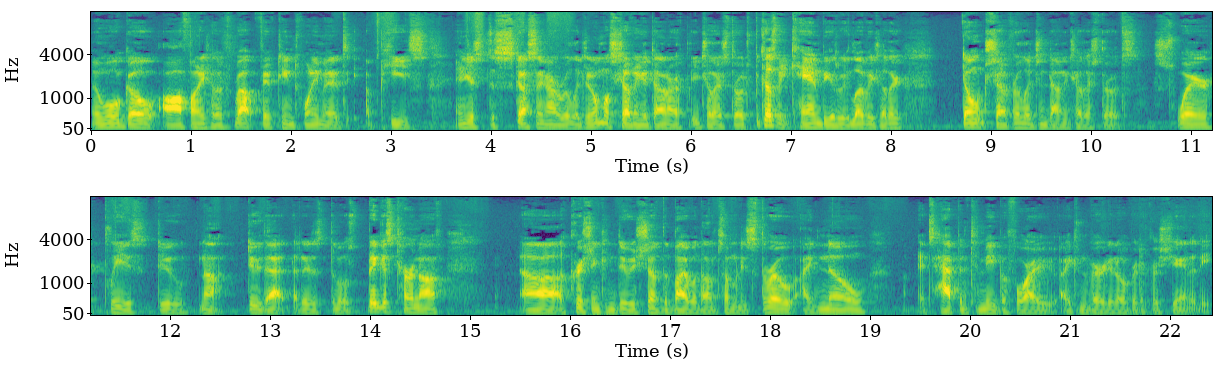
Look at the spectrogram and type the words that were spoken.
and we'll go off on each other for about 15, 20 minutes a piece and just discussing our religion, almost shoving it down our, each other's throats because we can, because we love each other. Don't shove religion down each other's throats. Swear, please do not do that. That is the most biggest turnoff uh, a Christian can do is shove the Bible down somebody's throat. I know it's happened to me before I, I converted over to Christianity.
